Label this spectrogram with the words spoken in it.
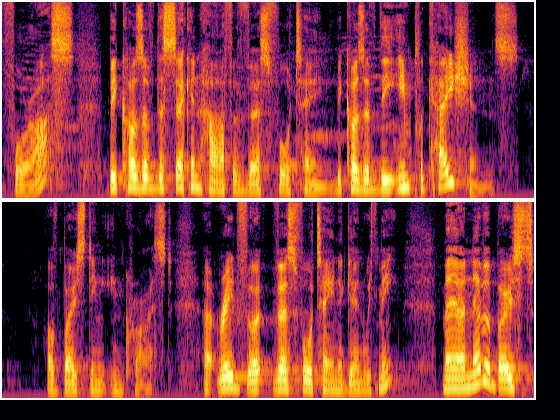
for us because of the second half of verse 14, because of the implications of boasting in Christ. Uh, read verse 14 again with me. May I never boast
